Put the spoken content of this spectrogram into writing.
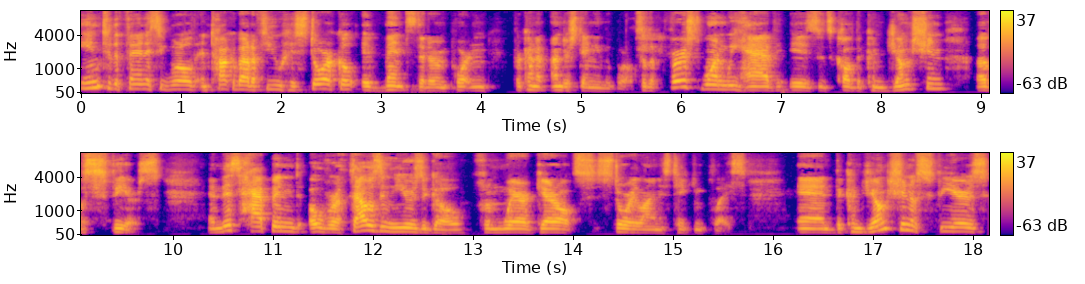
into the fantasy world and talk about a few historical events that are important for kind of understanding the world. So the first one we have is it's called the conjunction of spheres. And this happened over a thousand years ago from where Geralt's storyline is taking place. And the conjunction of spheres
